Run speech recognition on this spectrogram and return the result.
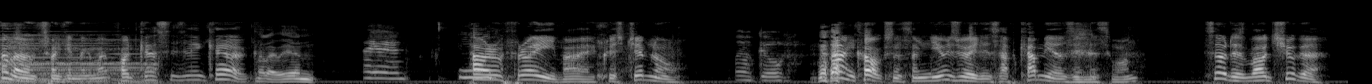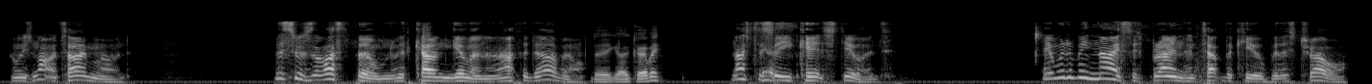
Hello, 20 Megabyte Podcast. This is Ian Kirk. Hello, Ian. Hey, Ian. Power of Three by Chris Chibnall. Oh, God. Dan Cox and some newsreaders have cameos in this one. So does Lord Sugar, who is not a Time Lord. This was the last filmed with Karen Gillan and Arthur Darvill. there you go, Kirby. Nice to Yes. see Kate Stewart. It would have been nice if Brian had tapped the cube with his trowel.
